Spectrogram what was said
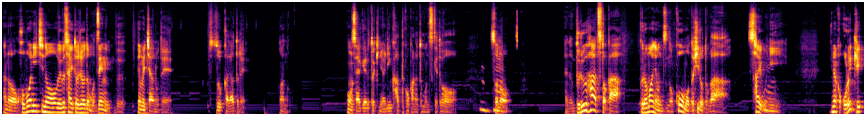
あのほぼ日のウェブサイト上でも全部読めちゃうのでちょっとどっかで後であの音声上げるときにはリンク貼っておこうかなと思うんですけどその,、あのブルーハーツとかクロマニョンズの河本大翔が最後に、なんか俺結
